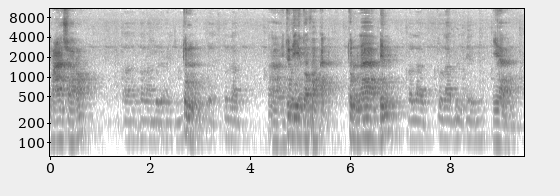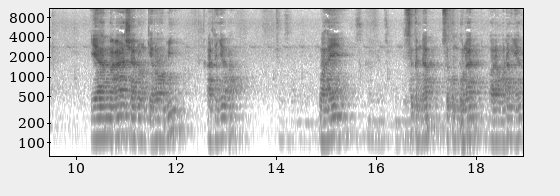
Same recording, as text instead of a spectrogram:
ma'asyaro tul. Nah, itu diidofahkan. Tulabil tulabul ilmi Ya. Ya ma'asyarul kirami. Artinya apa? Wahai segenap sekumpulan orang-orang yang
